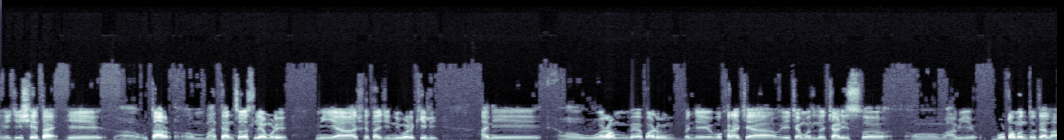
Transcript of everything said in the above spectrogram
हे जे शेत आहे हे उतार मात्यांचं असल्यामुळे मी या शेताची निवड केली आणि वरंब्या पाडून म्हणजे वखराच्या याच्यामधलं चाळीस आम्ही बोटं म्हणतो त्याला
